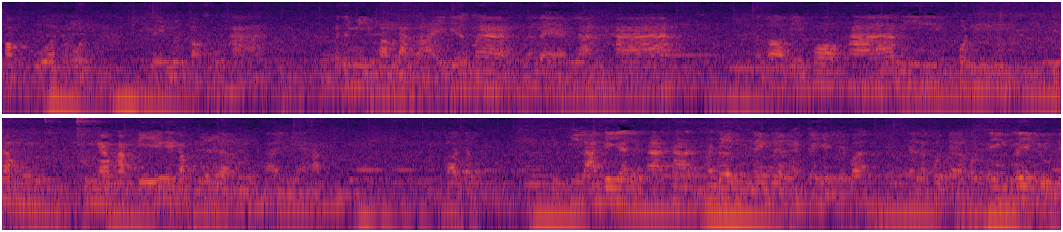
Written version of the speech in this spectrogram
ครอบครัวทั้งหมดในเมืองเก่าสงขลาก็จะมีความหลากหลายเยอะมากตั้งแต่ร้านค้า แล้วก็มีพ่อค้ามีคนที่ทำคุณงามความดีให้กับเมืองอะไรอย่างเงี้ยครับ ก็จะมีร้านเยอะแยะเลยถ้าถ้าถ้าเดินในเมืองอะจะเห็นเลยว่า แต่ละคนแต่ละคนเองก็ยังอยู่ใน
